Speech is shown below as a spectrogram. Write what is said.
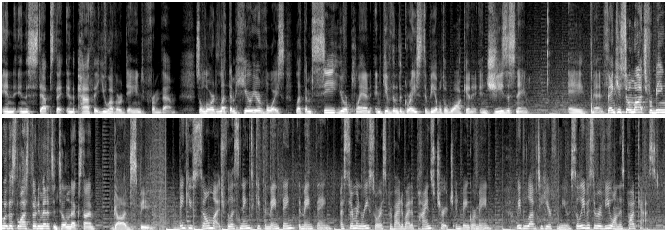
in in the steps that in the path that you have ordained from them. So lord let them hear your voice let them see your plan and give them the grace to be able to walk in it. In jesus name amen. Thank you so much for being with us the last 30 minutes. Until next time godspeed Thank you so much for listening to Keep the Main Thing the Main Thing, a sermon resource provided by the Pines Church in Bangor, Maine. We'd love to hear from you, so leave us a review on this podcast.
